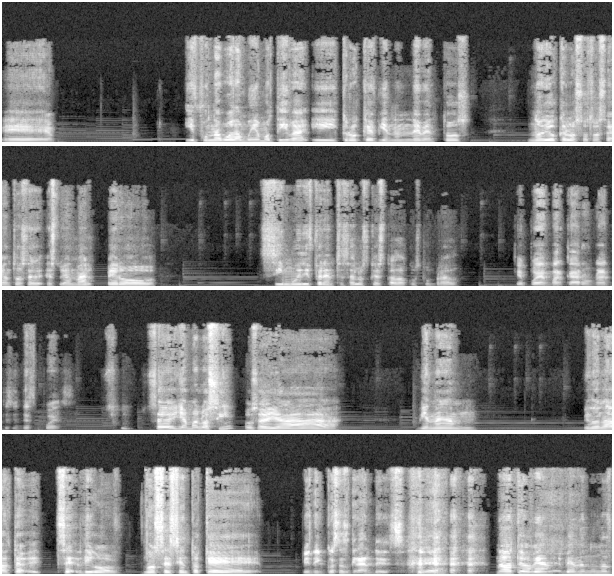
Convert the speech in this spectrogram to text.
Eh, y fue una boda muy emotiva y creo que vienen eventos, no digo que los otros eventos estuvieran mal, pero sí muy diferentes a los que he estado acostumbrado. Que pueden marcar un antes y un después se llámalo así, o sea, ya vienen, digo, no sé, siento que vienen cosas grandes. no, tío, vienen, unas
